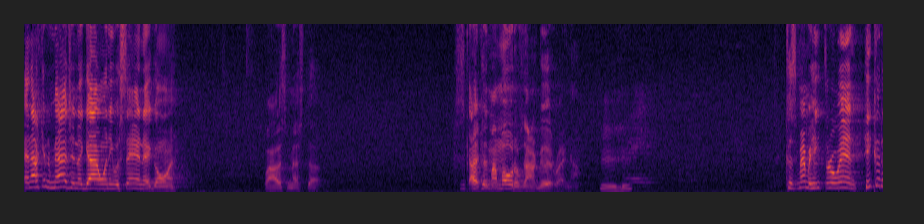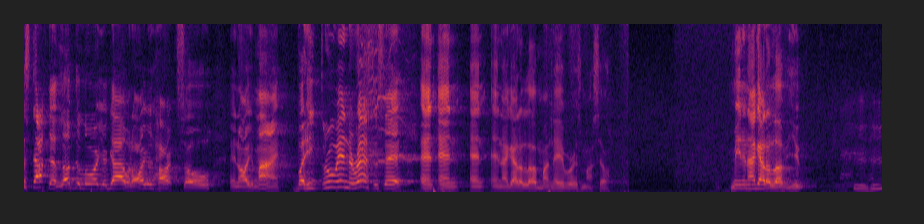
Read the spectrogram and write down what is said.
And I can imagine the guy when he was saying that going, wow, that's messed up. Because my motives aren't good right now. Mm-hmm. Because remember, he threw in, he could have stopped at love the Lord your God with all your heart, soul, and all your mind, but he threw in the rest and said, and and and and I gotta love my neighbor as myself. Meaning I gotta love you. Mm-hmm.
